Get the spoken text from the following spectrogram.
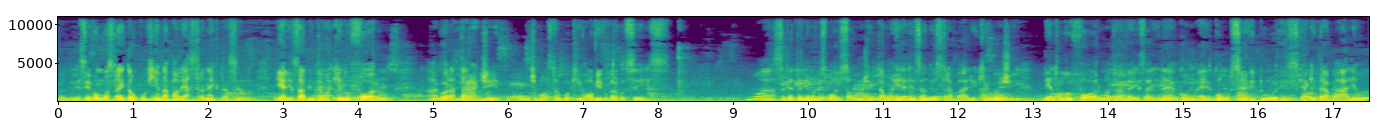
Valeu. Vamos mostrar então um pouquinho da palestra né, que está sendo realizada então aqui no fórum, agora à tarde. A gente mostra um pouquinho ao vivo para vocês. a Secretaria Municipal de Saúde então realizando esse trabalho aqui hoje dentro do fórum através aí né com, é, com os servidores que aqui trabalham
